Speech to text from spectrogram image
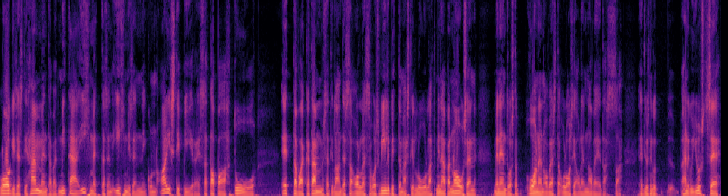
loogisesti hämmentävä, että mitä ihmettä sen ihmisen niin kuin aistipiireissä tapahtuu, että vaikka tämmöisessä tilanteessa ollessa voisi vilpittömästi luulla, että minäpä nousen, menen tuosta huoneen ovesta ulos ja olen navetassa. Että just, niin kuin, vähän niin kuin just se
